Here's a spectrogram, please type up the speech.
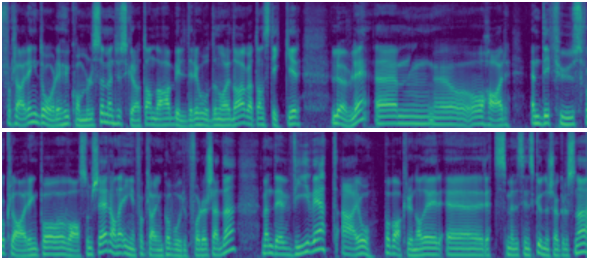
forklaring dårlig hukommelse, men husker at han da har bilder i hodet nå i dag, at han stikker Løvli, og har en diffus forklaring på hva som skjer. Han har ingen forklaring på hvorfor det skjedde. Men det vi vet, er jo, på bakgrunn av de eh, rettsmedisinske undersøkelsene,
